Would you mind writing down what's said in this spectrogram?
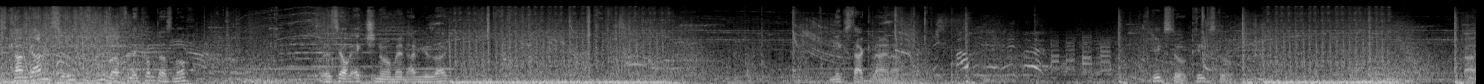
Das kam gar nicht so richtig rüber. Vielleicht kommt das noch. Da ist ja auch Action im Moment angesagt. Nix da, Kleiner. Ich brauche hier Hilfe. Kriegst du, kriegst du. Ah,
